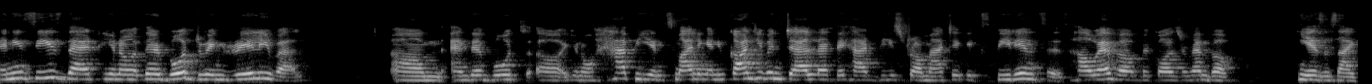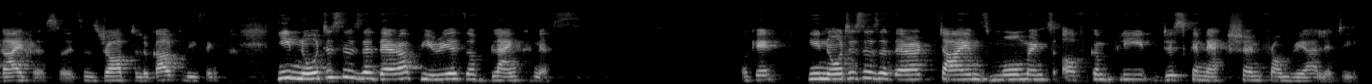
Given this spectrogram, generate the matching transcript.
And he sees that, you know, they're both doing really well. Um, and they're both, uh, you know, happy and smiling. And you can't even tell that they had these traumatic experiences. However, because remember, he is a psychiatrist, so it's his job to look out for these things. He notices that there are periods of blankness. Okay, he notices that there are times, moments of complete disconnection from reality.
